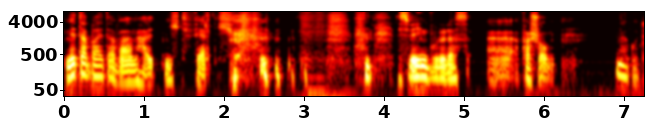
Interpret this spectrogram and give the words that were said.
Mitarbeiter waren halt nicht fertig. Deswegen wurde das äh, verschoben. Na gut.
